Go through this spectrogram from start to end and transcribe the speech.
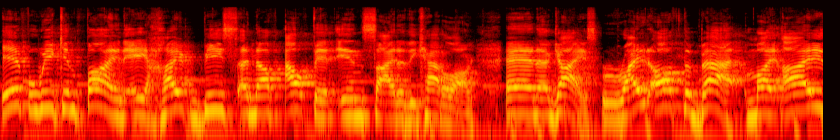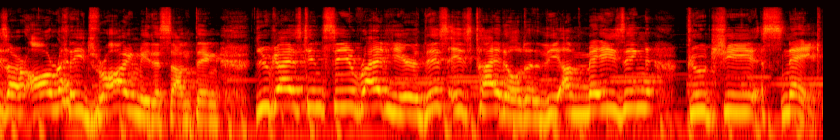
if we can find a hype beast enough outfit inside of the catalog. And uh, guys, right off the bat, my eyes are already drawing me to something. You guys can see right here, this is titled The Amazing Gucci Snake.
